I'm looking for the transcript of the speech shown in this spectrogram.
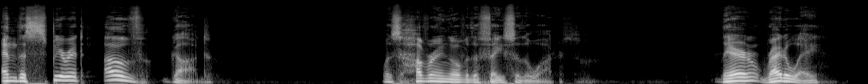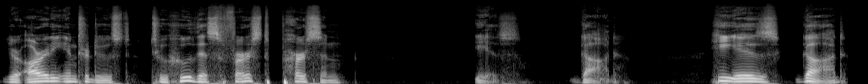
and the Spirit of God was hovering over the face of the waters. There, right away, you're already introduced to who this first person is God. He is God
